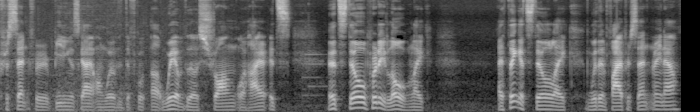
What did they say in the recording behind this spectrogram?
percent for beating this guy on way of the difficult uh, way of the strong or higher. It's it's still pretty low. Like I think it's still like within five percent right now.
